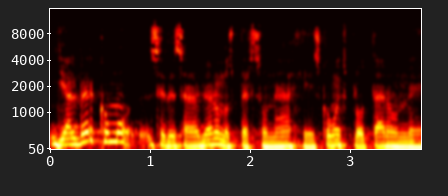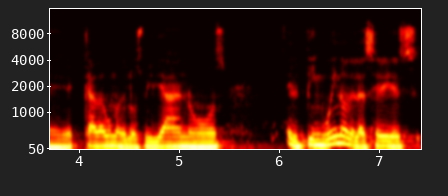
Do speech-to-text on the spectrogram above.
Y al ver cómo se desarrollaron los personajes, cómo explotaron eh, cada uno de los villanos, el pingüino de la serie es,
